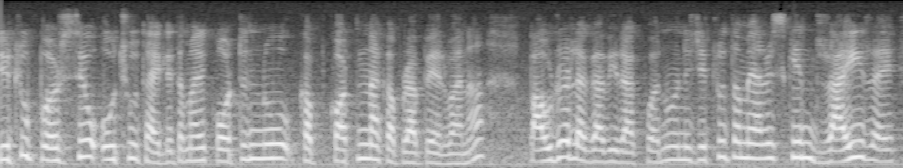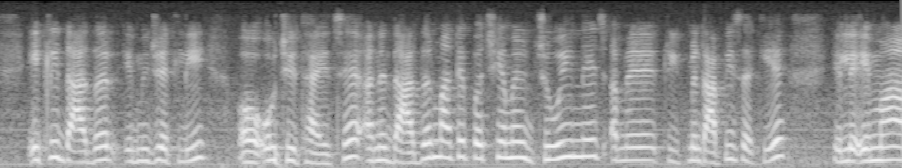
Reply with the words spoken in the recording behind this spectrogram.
જેટલું પરસ્યો ઓછું થાય, એટલે તમારે કોટનનું કોટનના કપડાં પહેરવાના પાવડર લગાવી રાખવાનું, અને જેટલું તમારી સ્કિન ડ્રાય રહે, એટલી દાદર ઇમિડિયેટલી ઓછી થાય છે. અને દાદર માટે પછી અમે જોઈને જ અમે ટ્રીટમેન્ટ આપી શકીએ. એટલે એમાં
